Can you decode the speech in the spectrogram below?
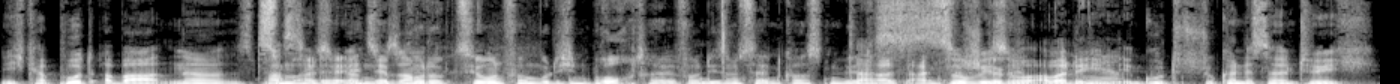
nicht kaputt, aber ne, es passt Zumal nicht so der in ganz der zusammen. Produktion vermutlich ein Bruchteil von diesem Cent kosten wird als Das Einzelstück. sowieso, aber die, Ja. gut, du könntest natürlich,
